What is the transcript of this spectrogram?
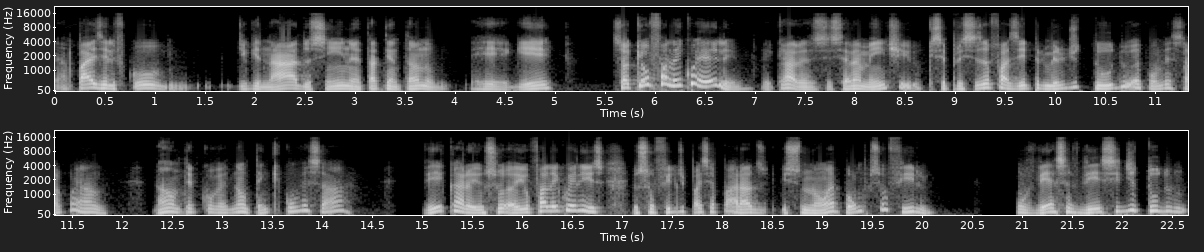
rapaz, ele ficou indignado, assim, né? Tá tentando reerguer. Só que eu falei com ele, cara, sinceramente, o que você precisa fazer primeiro de tudo é conversar com ela. Não, tem que conversar. Não, tem que conversar. Vê, cara, eu sou. Eu falei com ele isso. Eu sou filho de pais separados. Isso não é bom pro seu filho. Conversa, vê se de tudo.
